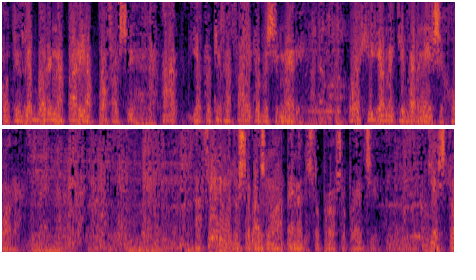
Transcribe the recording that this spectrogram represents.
ότι δεν μπορεί να πάρει απόφαση για το τι θα φάει το μεσημέρι. Όχι για να κυβερνήσει χώρα. Αφήνουμε το σεβασμό απέναντι στο πρόσωπο έτσι και στο,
